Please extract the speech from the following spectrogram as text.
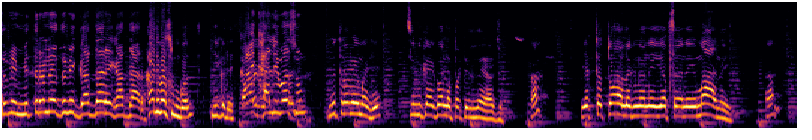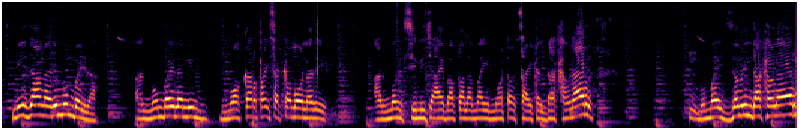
तुम्ही मित्र नाही तुम्ही गद्दार आहे गद्दार. खाली बसून बोल इकडे. काय खाली बसून? मित्र नाही म्हणजे सिमी काय कोणाला पटेल नाही अजून. हा? एक तर तो लग्न नाही याचं नाही मा नाही. हा? मी जाणार आहे मुंबईला. आणि मुंबईला मी मोकार पैसा कमावणार आहे. आणि मग सिमीच्या आई बापाला माझी मोटरसायकल दाखवणार. मग माझी जमीन दाखवणार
